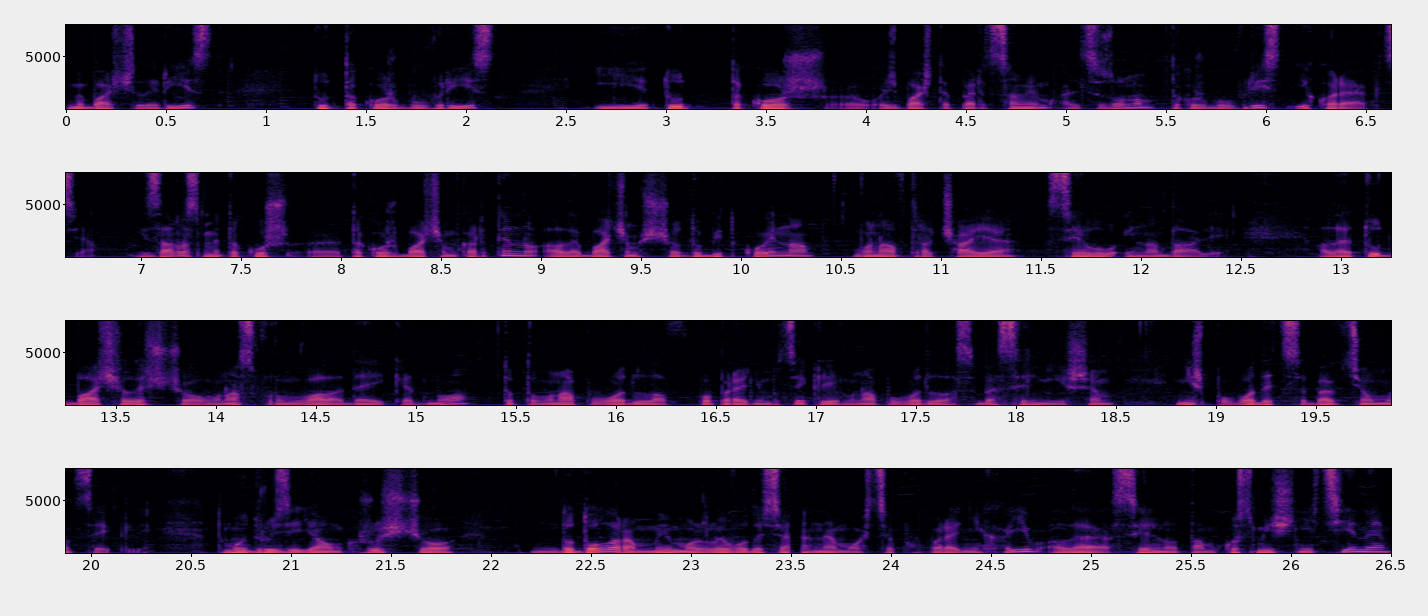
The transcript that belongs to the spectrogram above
ми бачили ріст, тут також був ріст. І тут також, е, ось бачите, перед самим альтсезоном також був ріст і корекція. І зараз ми також е, також бачимо картину, але бачимо, що до біткоїна вона втрачає силу і надалі. Але тут бачили, що вона сформувала деяке дно, тобто вона поводила в попередньому циклі, вона поводила себе сильнішим, ніж поводить себе в цьому циклі. Тому, друзі, я вам кажу, що до долара ми, можливо, досягнемо ось цих попередніх хаїв, але сильно там космічні ціни,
